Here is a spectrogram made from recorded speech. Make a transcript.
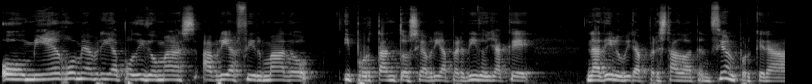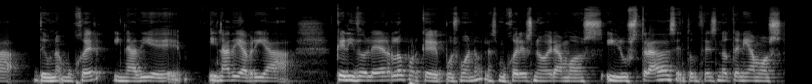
o mi ego me habría podido más, habría firmado y por tanto se habría perdido ya que nadie le hubiera prestado atención porque era de una mujer y nadie y nadie habría querido leerlo porque pues bueno, las mujeres no éramos ilustradas, entonces no teníamos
